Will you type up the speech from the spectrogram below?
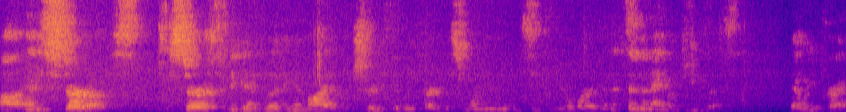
uh, and stir us. Stir us to begin living in light of the truth that we've heard this morning and we see from your word. And it's in the name of Jesus that we pray.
